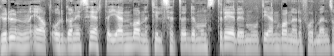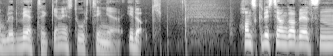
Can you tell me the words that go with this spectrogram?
Grunnen er at organiserte jernbanetilsatte demonstrerer mot jernbanereformen som blir vedtatt i Stortinget i dag. Hans Christian Gabrielsen,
